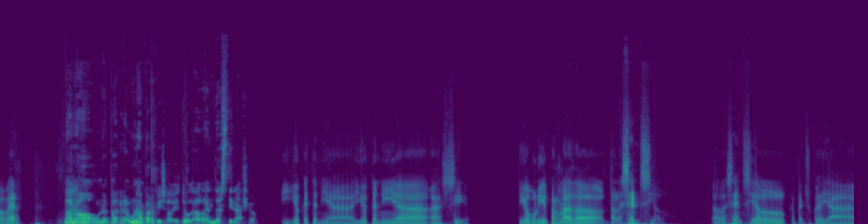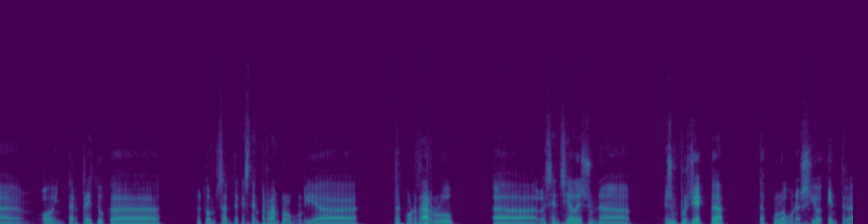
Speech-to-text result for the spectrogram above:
Albert? No, no, una per, una per episodi, tu, que l'hem d'estirar, això. I jo què tenia? Jo tenia... Ah, sí. Jo volia parlar de, de l'Essential. De l'Essential, que penso que ja... O interpreto que tothom sap de què estem parlant, però volia recordar-lo. Uh, L'Essential és, una, és un projecte de col·laboració entre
